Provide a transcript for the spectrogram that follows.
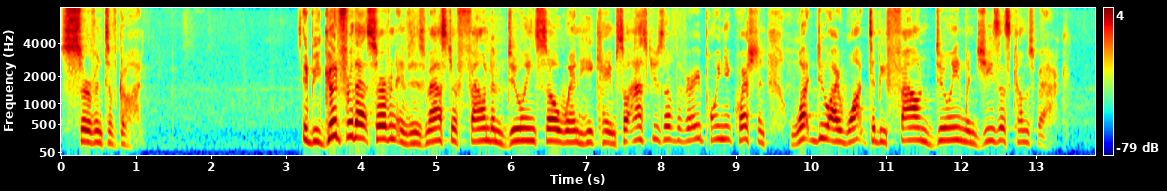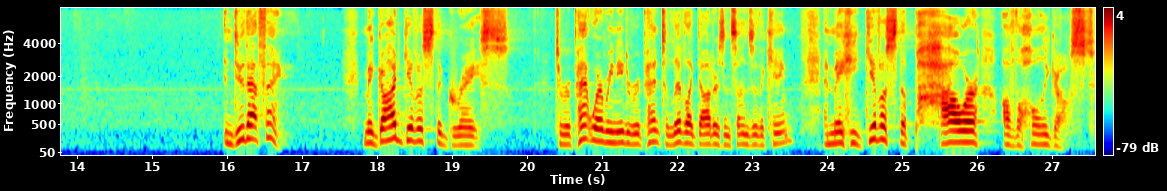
servant of God? It'd be good for that servant if his master found him doing so when he came. So ask yourself the very poignant question what do I want to be found doing when Jesus comes back? And do that thing. May God give us the grace to repent where we need to repent, to live like daughters and sons of the King. And may He give us the power of the Holy Ghost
